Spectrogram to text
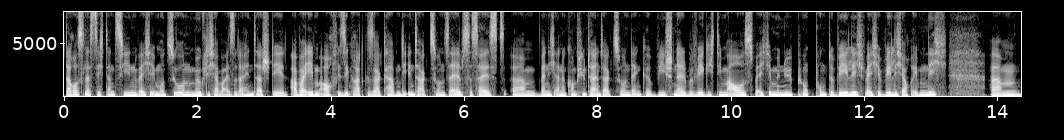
daraus lässt sich dann ziehen, welche Emotion möglicherweise dahinter steht. Aber eben auch, wie Sie gerade gesagt haben, die Interaktion selbst. Das heißt, ähm, wenn ich an eine Computerinteraktion denke, wie schnell bewege ich die Maus, welche Menüpunkte wähle ich, welche wähle ich auch eben nicht. Ähm,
